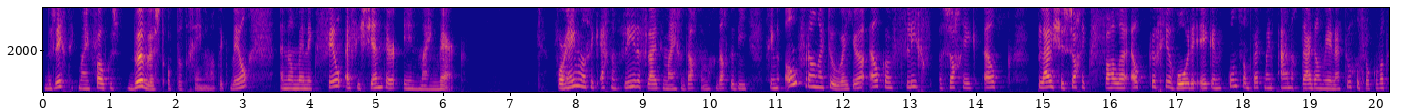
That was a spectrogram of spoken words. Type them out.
richt ik mijn focus bewust op datgene wat ik wil. En dan ben ik veel efficiënter in mijn werk. Voorheen was ik echt een vlierenfluit in mijn gedachten. Mijn gedachten die gingen overal naartoe, weet je wel. Elke vlieg zag ik, elk pluisje zag ik vallen, elk kuchje hoorde ik. En constant werd mijn aandacht daar dan weer naartoe getrokken. Wat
